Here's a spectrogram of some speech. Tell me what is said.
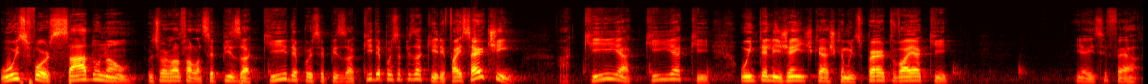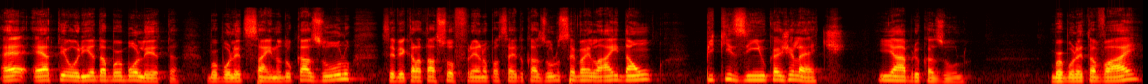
O esforçado não. O esforçado fala: você pisa aqui, depois você pisa aqui, depois você pisa aqui. Ele faz certinho. Aqui, aqui e aqui. O inteligente, que acha que é muito esperto, vai aqui. E aí se ferra. É, é a teoria da borboleta. Borboleta saindo do casulo, você vê que ela está sofrendo para sair do casulo, você vai lá e dá um piquezinho com a gilete. E abre o casulo. Borboleta vai,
